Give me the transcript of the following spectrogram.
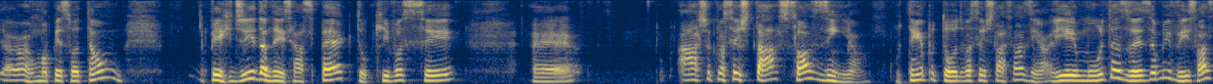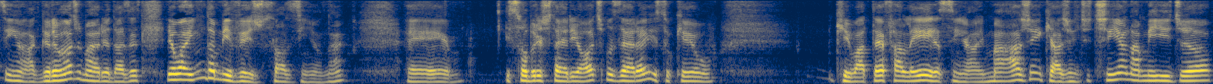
é uma pessoa tão perdida nesse aspecto que você é, acha que você está sozinha. O tempo todo você está sozinha. E muitas vezes eu me vi sozinha. A grande maioria das vezes eu ainda me vejo sozinha, né? É, e sobre estereótipos era isso que eu que eu até falei assim, a imagem que a gente tinha na mídia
